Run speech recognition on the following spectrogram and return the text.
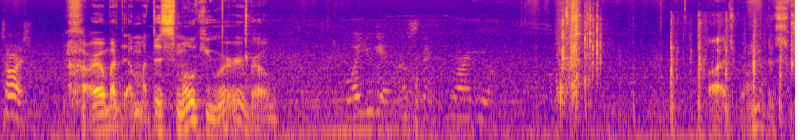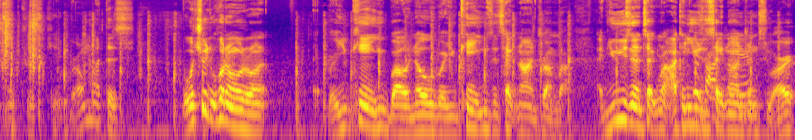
the torch. All right, I'm about, to, I'm about to smoke you, word, bro. What you get? Let's think. You already know. Watch, bro. I'm about to smoke this kid, bro. I'm about to. What you? Hold on, hold on. Bro, you can't, you bro. No, bro. You can't use the Tech 9 drum, bro. If you using the Tech 9, I can use the Tech 9 drum too, alright?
